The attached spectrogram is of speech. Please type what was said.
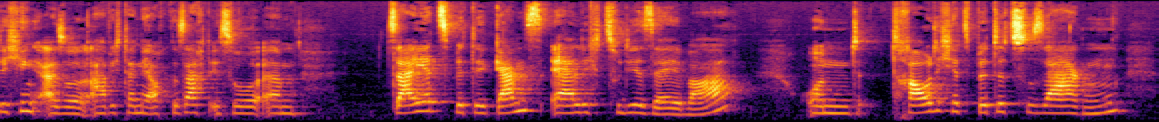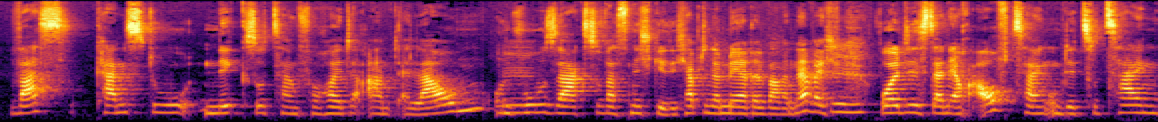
dich hin, also habe ich dann ja auch gesagt, ich so, ähm, sei jetzt bitte ganz ehrlich zu dir selber und trau dich jetzt bitte zu sagen, was kannst du Nick sozusagen für heute Abend erlauben und wo sagst du, was nicht geht. Ich habe dir dann mehrere Varianten, ne, weil ich wollte es dann ja auch aufzeigen, um dir zu zeigen,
